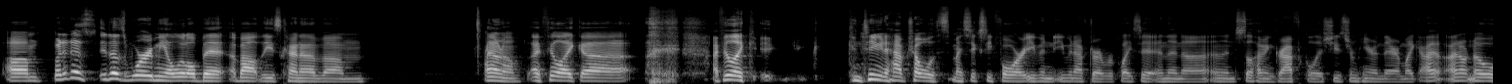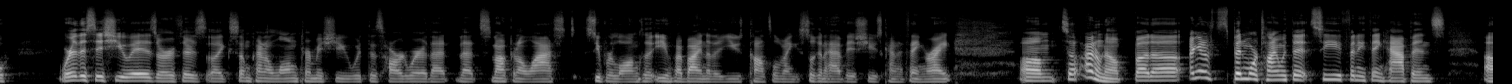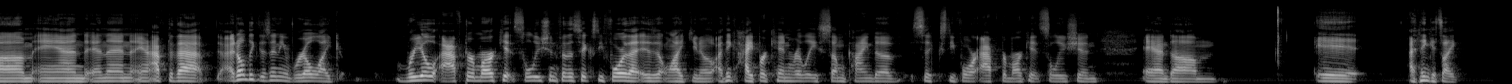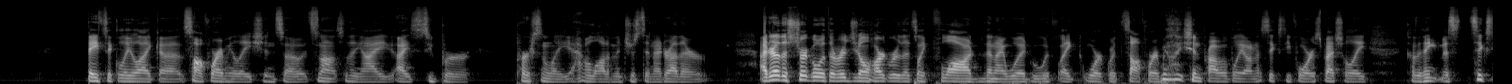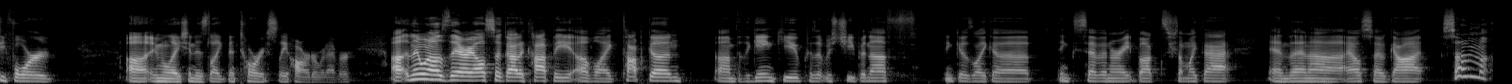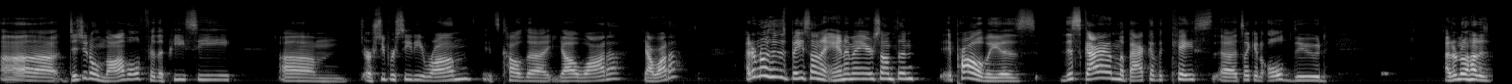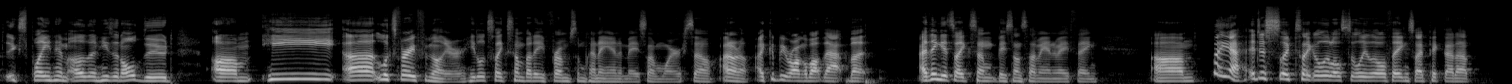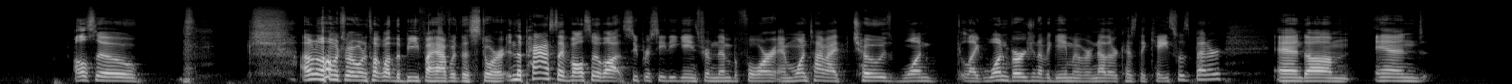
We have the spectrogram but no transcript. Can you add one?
Um, but it does it does worry me a little bit about these kind of um, I don't know. I feel like uh, I feel like continuing to have trouble with my 64 even even after I replace it, and then uh, and then still having graphical issues from here and there. I'm like I I don't know where this issue is or if there's like some kind of long-term issue with this hardware that that's not going to last super long so even if i buy another used console i'm still going to have issues kind of thing right um so i don't know but uh i'm going to spend more time with it see if anything happens um, and and then after that, I don't think there's any real like real aftermarket solution for the 64 that isn't like you know I think Hyperkin released some kind of 64 aftermarket solution, and um, it I think it's like basically like a software emulation, so it's not something I I super personally have a lot of interest in. I'd rather I'd rather struggle with original hardware that's like flawed than I would with like work with software emulation, probably on a 64, especially because I think this 64 uh, emulation is like notoriously hard or whatever. Uh, and then when I was there, I also got a copy of like Top Gun um, for the GameCube because it was cheap enough. I think it was like a I think seven or eight bucks or something like that. And then uh, I also got some uh, digital novel for the PC um, or Super CD-ROM. It's called uh, Yawara. Yawara. I don't know if this is based on an anime or something. It probably is. This guy on the back of the case, uh, it's like an old dude. I don't know how to explain him other than he's an old dude. Um, he uh, looks very familiar. He looks like somebody from some kind of anime somewhere. So I don't know. I could be wrong about that, but I think it's like some based on some anime thing. Um, but yeah, it just looks like a little silly little thing, so I picked that up. Also, I don't know how much I want to talk about the beef I have with this store. In the past, I've also bought Super CD games from them before, and one time I chose one like one version of a game over another because the case was better, and um and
